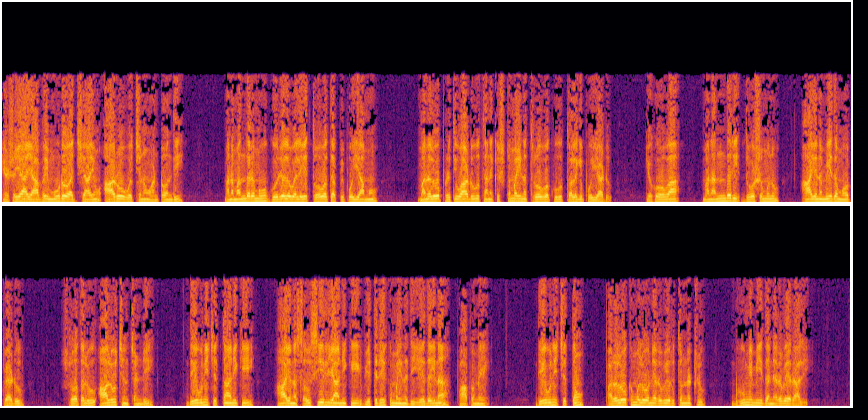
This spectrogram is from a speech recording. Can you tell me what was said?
యషయా యాభై మూడో అధ్యాయం ఆరో వచనం అంటోంది మనమందరము గొర్రెల వలె తోవ తప్పిపోయాము. మనలో ప్రతివాడు తనకిష్టమైన త్రోవకు తొలగిపోయాడు. యహోవా మనందరి దోషమును ఆయన మీద మోపాడు. శ్రోతలు ఆలోచించండి. దేవుని చిత్తానికి ఆయన సౌశీల్యానికి వ్యతిరేకమైనది ఏదైనా పాపమే. దేవుని చిత్తం పరలోకములో నెరవేరుతున్నట్లు భూమి మీద నెరవేరాలి.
